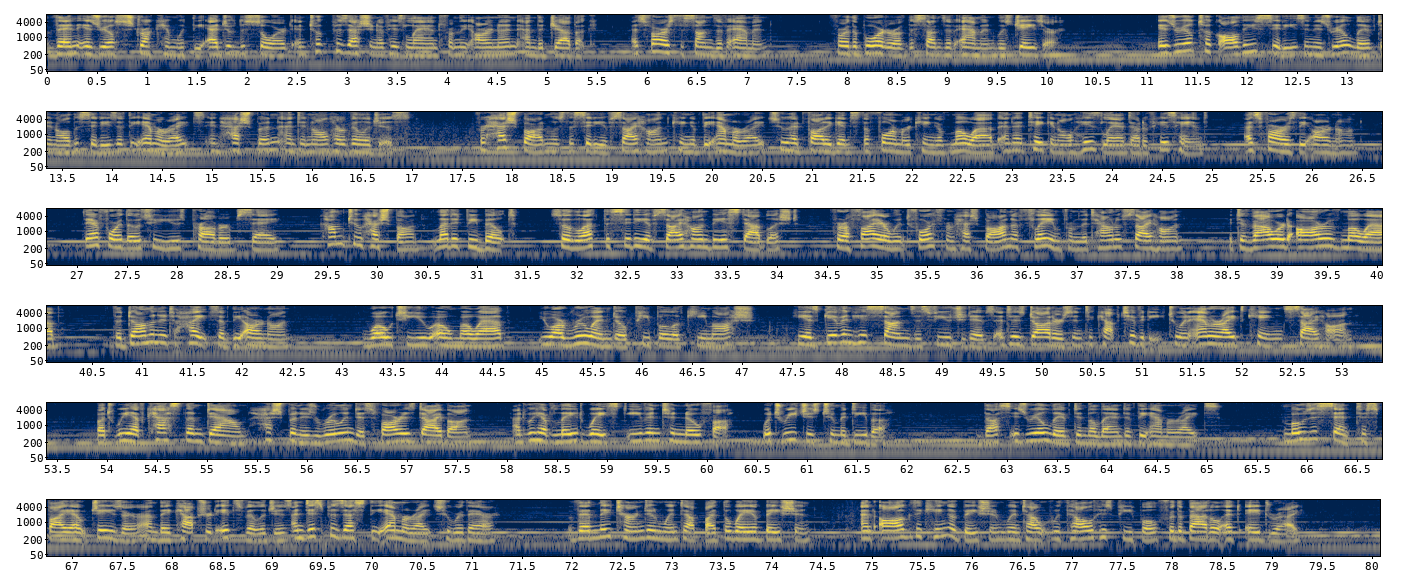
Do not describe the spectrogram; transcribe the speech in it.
Then Israel struck him with the edge of the sword, and took possession of his land from the Arnon and the Jabbok, as far as the sons of Ammon. For the border of the sons of Ammon was Jazer. Israel took all these cities, and Israel lived in all the cities of the Amorites, in Heshbon and in all her villages. For Heshbon was the city of Sihon, king of the Amorites, who had fought against the former king of Moab, and had taken all his land out of his hand, as far as the Arnon. Therefore those who use Proverbs say, Come to Heshbon, let it be built, so let the city of Sihon be established. For a fire went forth from Heshbon, a flame from the town of Sihon. It devoured Ar of Moab, the dominant heights of the Arnon. Woe to you, O Moab! You are ruined, O people of Chemosh! He has given his sons as fugitives and his daughters into captivity to an Amorite king, Sihon. But we have cast them down. Heshbon is ruined as far as Dibon, and we have laid waste even to Nophah, which reaches to Medeba. Thus Israel lived in the land of the Amorites. Moses sent to spy out Jazer, and they captured its villages and dispossessed the Amorites who were there. Then they turned and went up by the way of Bashan and Og the king of Bashan went out with all his people for the battle at Edrei.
